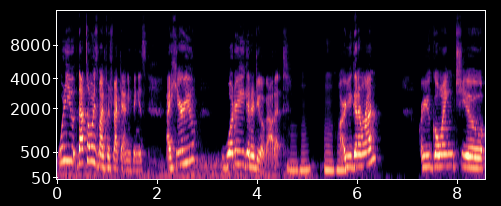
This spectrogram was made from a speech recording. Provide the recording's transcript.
what do you? That's always my pushback to anything. Is I hear you. What are you going to do about it? Mm-hmm. mm-hmm. Are you going to run? Are you going to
